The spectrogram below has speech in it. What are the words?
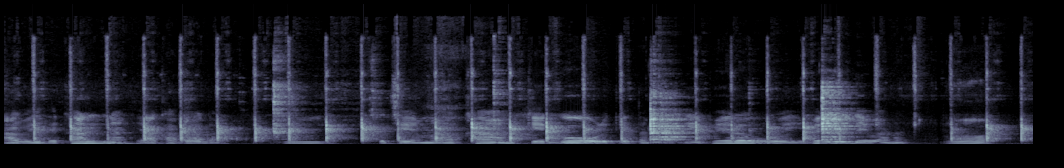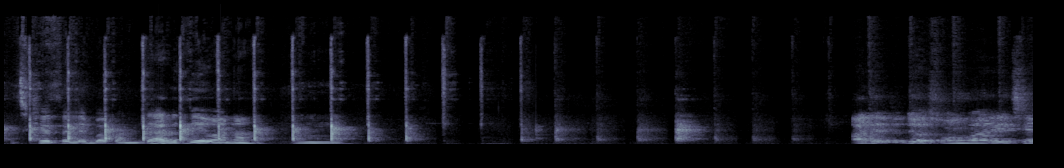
આવી રીતે ખાંડ નાખી આખા ભાગા. પછી એમાં ખાંડ કે ગોળ કે તમે ઘી ભેરવવું હોય એ ભેરવી દેવાના. ખેતલે બાપાને ધાર દેવાના. આજે તો જો સોમવારે છે.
